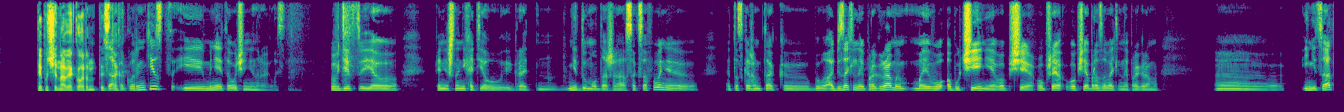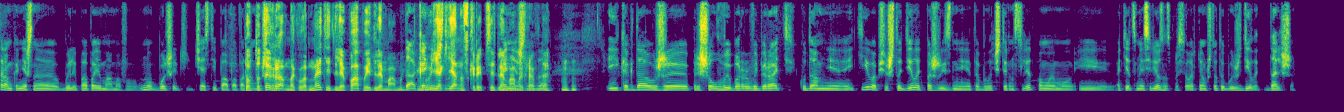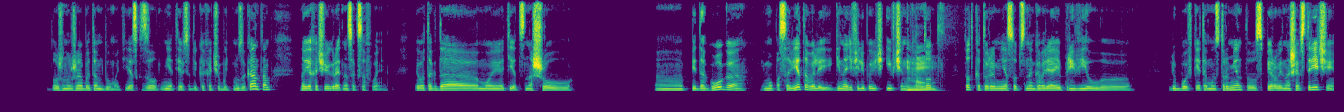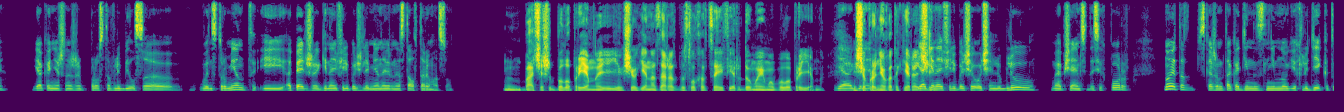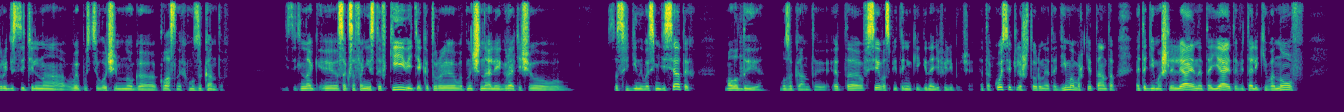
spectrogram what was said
Ти починав як кларнетист, Да, так? как кларнетист, и мне это очень не нравилось. В детстве я, конечно, не хотел играть, м, не думал даже о саксофоне. Это, скажем так, э, было обязательной программы моего обучения вообще, общая, общеобразовательной программы. Э, Инициатором, конечно, были папа и мама. В- Ну, большей ч- части папа. потому Тобто ти что- грав на кларнеті для папи і для мами. Да, ну, як конечно. я на скрипці для мами Конечно, грав. да. Да. И когда уже пришел выбор выбирать, куда мне идти, вообще что делать по жизни, это было 14 лет, по-моему, и отец меня серьезно спросил, Артем, что ты будешь делать дальше? Должен уже об этом думать. Я сказал, нет, я все-таки хочу быть музыкантом, но я хочу играть на саксофоне. И вот тогда мой отец нашел э, педагога, ему посоветовали, Геннадий Филиппович Ивченко, Ну. тот, тот, который мне, собственно говоря, и привил э, любовь к этому инструменту. С первой нашей встречи я, конечно же, просто влюбился в инструмент. И, опять же, Геннадий Филиппович для меня, наверное, стал вторым отцом. М, Бачиш, було приємно, і якщо Гена зараз би слухав цей ефір, думаю, йому було приємно. Я, І що Геннадий- про нього такі речі. я Геннадия Филипповича очень люблю, мы общаемся до сих пор. Но это, скажем так, один из немногих людей, который действительно выпустил очень много классных музыкантов. Действительно, э, саксофонисты в Киеве, те, которые вот начинали играть еще со середины 80-х, молодые музыканты, это все воспитанники Геннадия Филипповича. Это Костик Лешторн, это Дима Маркетантов, это Дима Шлеляин, это я, это Виталик Иванов.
